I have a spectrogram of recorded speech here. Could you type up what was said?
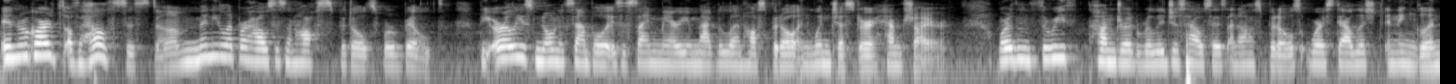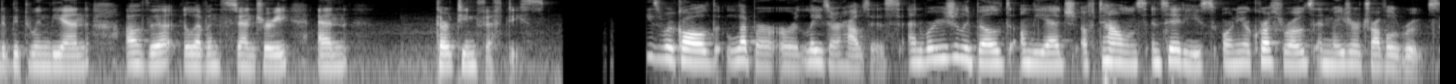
In regards of the health system, many leper houses and hospitals were built. The earliest known example is the St. Mary Magdalene Hospital in Winchester, Hampshire. More than 300 religious houses and hospitals were established in England between the end of the 11th century and 1350s. These were called leper or lazar houses and were usually built on the edge of towns and cities or near crossroads and major travel routes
